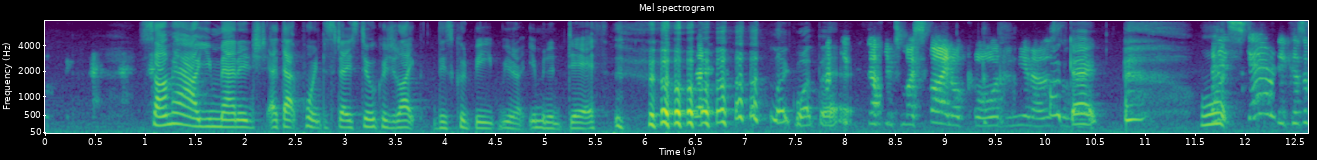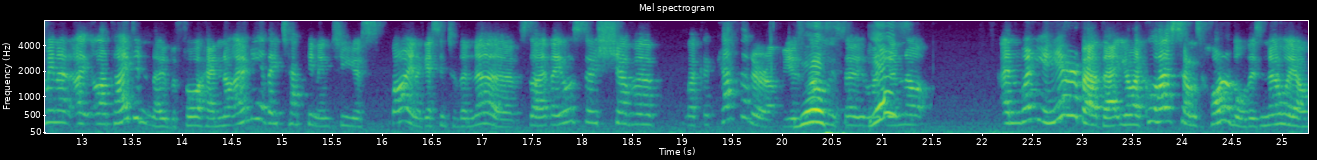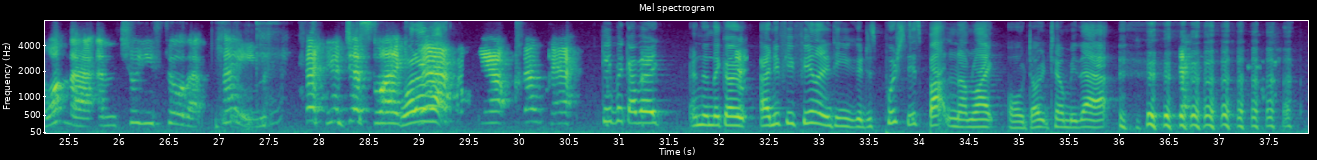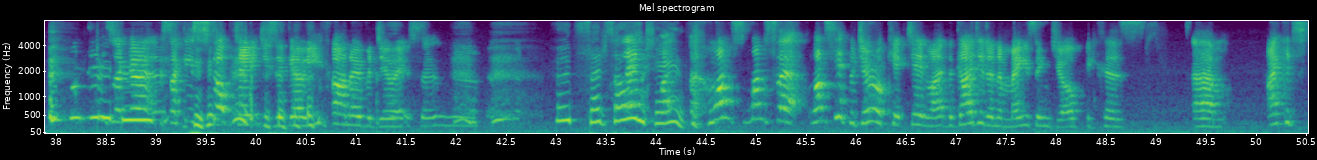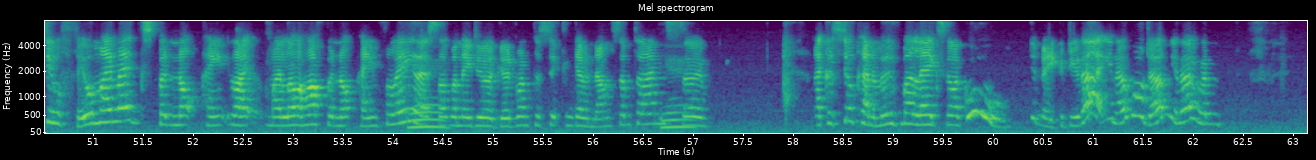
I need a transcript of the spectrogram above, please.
Somehow you managed at that point to stay still because you're like, this could be, you know, imminent death. like what the I stuff into my spinal cord, and you know. Okay. And it's scary because I mean, I, I, like I didn't know beforehand. Not only are they tapping into your spine, I guess into the nerves, like they also shove a like a catheter up you as well. Yes, So like, yes. you're not. And when you hear about that, you're like, "Oh, that sounds horrible. There's no way I want that." Until you feel that pain, you're just like, Whatever. "Yeah, yeah, don't care." Keep it coming. And then they go, and if you feel anything, you can just push this button. I'm like, oh, don't tell me that. It's like a, it's like it stopped ages ago. You can't overdo it. So. it's such so then, intense. once once that once the epidural kicked in, like the guy did an amazing job because um, I could still feel my legs, but not pain like my lower half, but not painfully. That's like when they do a good one because it can go numb sometimes. Yeah. So I could still kind of move my legs, and like, oh, didn't know you could do that. You know, well done. You know, and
